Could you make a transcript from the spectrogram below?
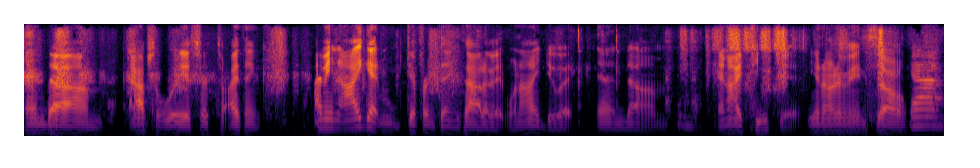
And um, absolutely, it's a. T- I think. I mean, I get different things out of it when I do it, and um, and I teach it. You know what I mean? So, Yeah.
